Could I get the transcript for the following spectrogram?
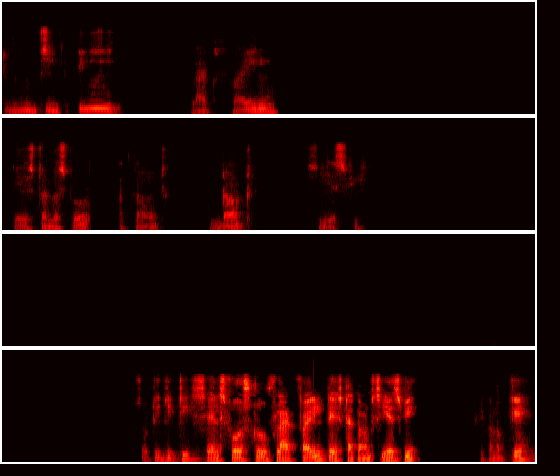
tgt flat file test underscore account dot csv So TGT, Salesforce to flat file, test account CSV. Click on OK.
